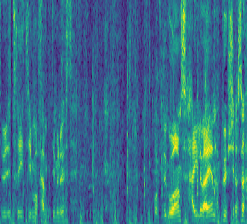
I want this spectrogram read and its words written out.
Du, det er 3 timer og 50 minutter. Holdt det gående hele veien og pusha seg.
